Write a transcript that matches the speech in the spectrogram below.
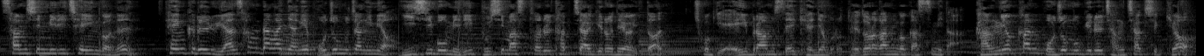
30mm chain gun은 탱크를 위한 상당한 양의 보조 무장이며 25mm 부시마스터를 탑재하기로 되어 있던 초기 에이브람스의 개념으로 되돌아가는 것 같습니다. 강력한 보조 무기를 장착시켜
